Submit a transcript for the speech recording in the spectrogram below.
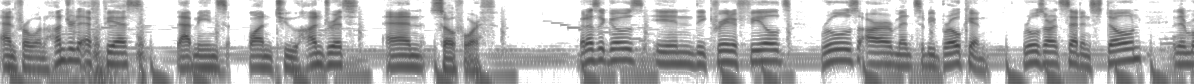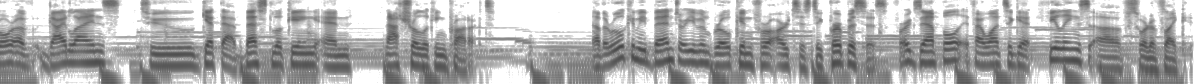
And for 100 FPS, that means 1 200th, and so forth. But as it goes in the creative fields, rules are meant to be broken. Rules aren't set in stone, they're more of guidelines to get that best looking and natural looking product. Now, the rule can be bent or even broken for artistic purposes. For example, if I want to get feelings of sort of like,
